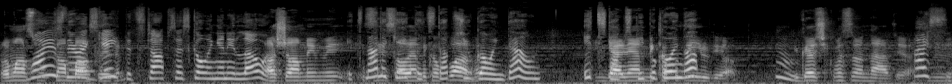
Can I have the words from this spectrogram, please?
Why is Romanslıktan there a bahsedelim. gate that stops us going any lower? Aşağı It's not a inmemizi sağlayan gate bir that kapı stops var you mı? going down. It stops İngelleyen bir people kapı going up. değil diyor. Yukarı çıkmasını önler diyor. I see.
